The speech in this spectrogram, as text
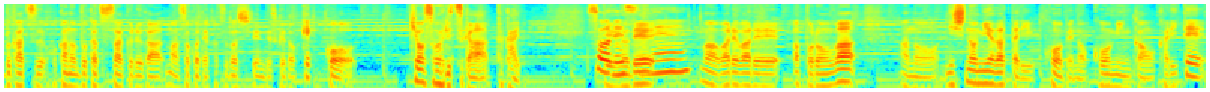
部活他の部活サークルが、まあ、そこで活動してるんですけど結構競争率が高いっていうので、ね、まあ、我々アポロンはあの西宮だったり神戸の公民館を借りて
